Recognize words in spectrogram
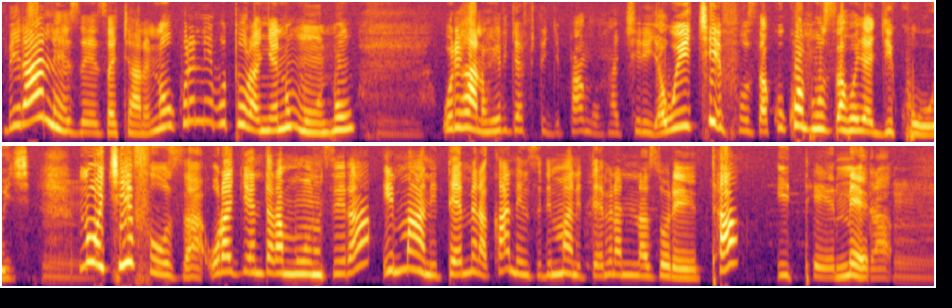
Biranezeza cyane. Ni ukuri niba uturanye n'umuntu uri hano hirya afite igipangu nka kiriya wikifuza kuko ntuzi aho yagikuye. Nukifuza uragendera mu nzira imana itemera kandi inzira imana itemera ni na zo leta itemera. Mm.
